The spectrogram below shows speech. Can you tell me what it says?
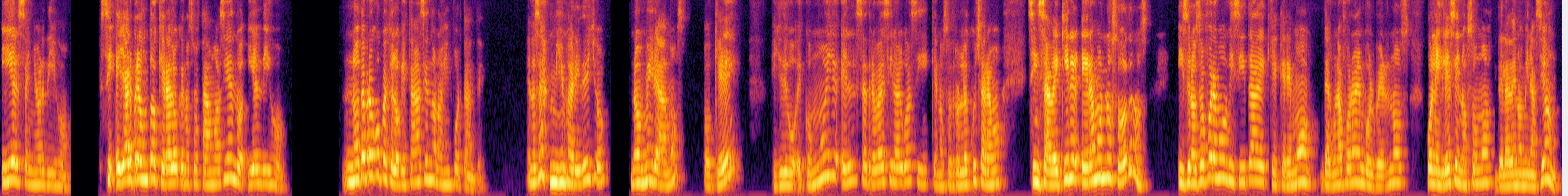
Y el Señor dijo, sí, ella le preguntó qué era lo que nosotros estábamos haciendo. Y él dijo, no te preocupes que lo que están haciendo no es importante. Entonces mi marido y yo nos miramos ¿ok? Y yo digo, ¿cómo él, se atreve a decir algo así, que nosotros lo escucháramos sin saber quién er-, éramos nosotros? Y si nosotros fuéramos visita de que queremos de alguna forma envolvernos con la iglesia y no somos de la denominación,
